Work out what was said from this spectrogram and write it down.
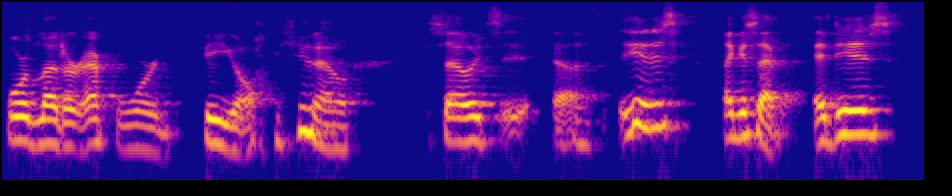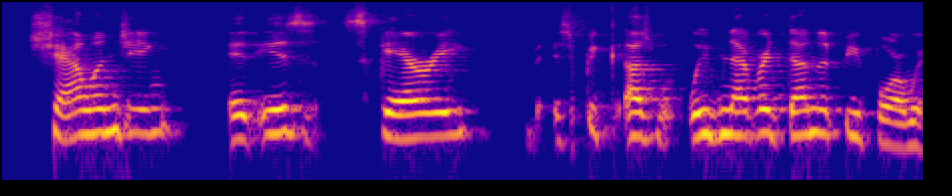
four letter f word feel you know so it's uh, it is like I said, it is challenging. It is scary. It's because we've never done it before. We,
